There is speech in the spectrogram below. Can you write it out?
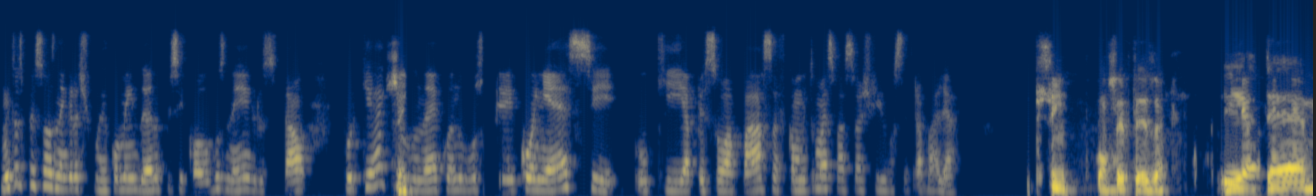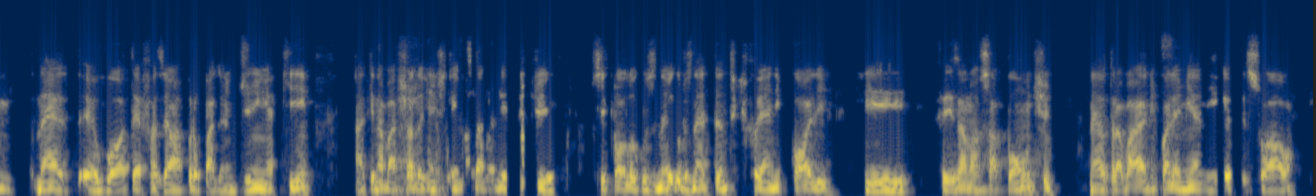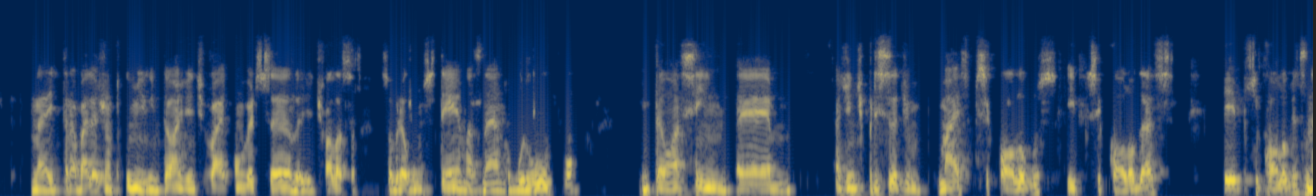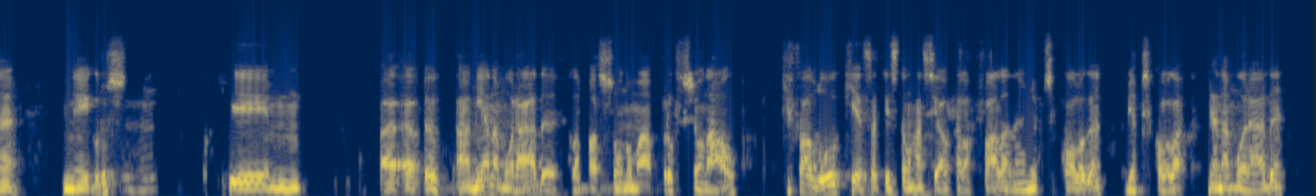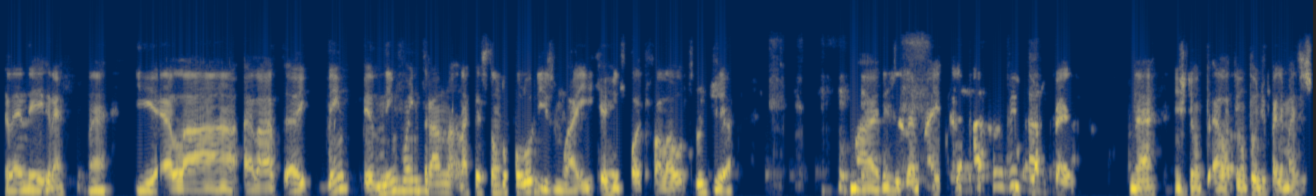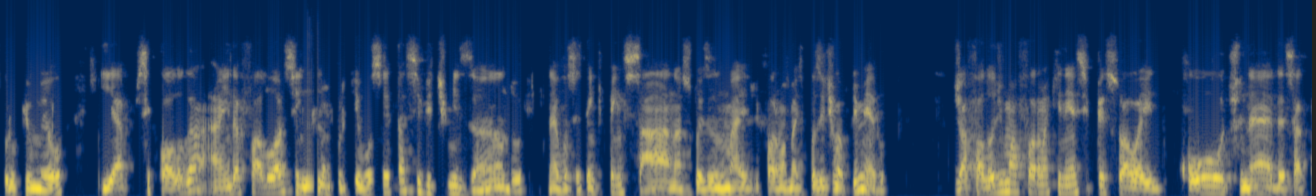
muitas pessoas negras, tipo, recomendando psicólogos negros e tal, porque é aquilo, Sim. né? Quando você conhece o que a pessoa passa, fica muito mais fácil, acho que, de você trabalhar. Sim, com certeza. E até, né, eu vou até fazer uma propagandinha aqui. Aqui na Baixada a gente tem rede de psicólogos negros, né? Tanto que foi a Nicole que fez a nossa ponte, né? Eu trabalho, a Nicole é minha amiga pessoal, né? E trabalha junto comigo. Então a gente vai conversando, a gente fala sobre alguns temas, né? No grupo, então, assim, é, a gente precisa de mais psicólogos e psicólogas e psicólogos, né, negros, uhum. porque a, a, a, minha namorada, ela passou numa profissional que falou que essa questão racial que ela fala, né, minha psicóloga, minha psicóloga, minha namorada, ela é negra, né, e ela, ela, nem, eu nem vou entrar na, na questão do colorismo, aí que a gente pode falar outro dia, mas ela é mais. Ela é né? A gente tem, ela tem um tom de pele mais escuro que o meu, e a psicóloga ainda falou assim, porque você está se vitimizando, né? Você tem que pensar nas coisas mais de forma mais positiva. Primeiro, já falou de uma forma que nem esse pessoal aí, coach, né? Dessa,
